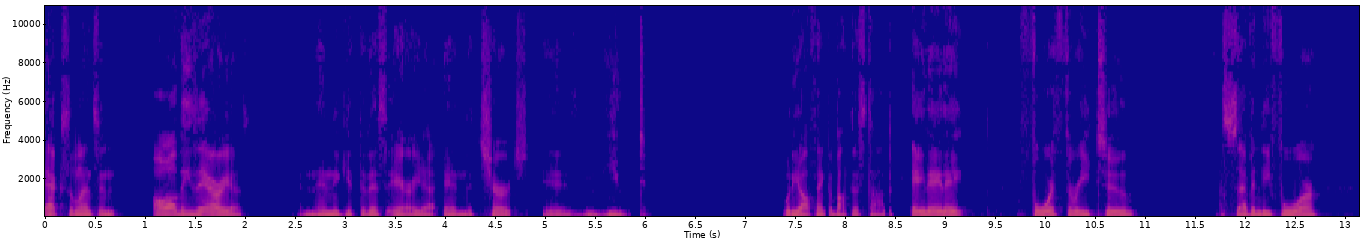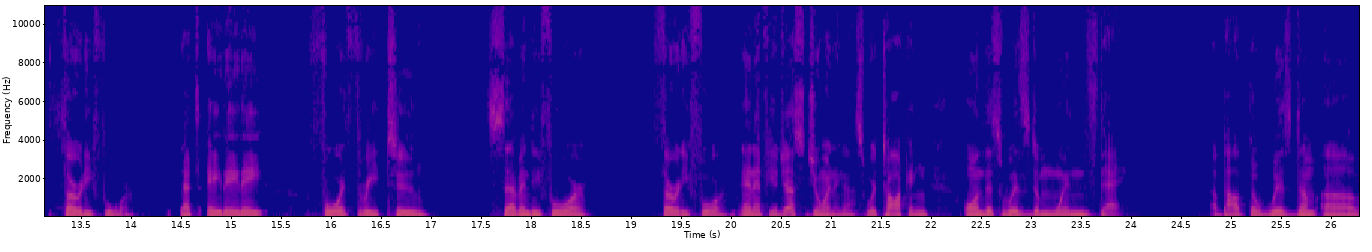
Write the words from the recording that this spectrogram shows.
excellence in all these areas. And then you get to this area and the church is mute. What do y'all think about this topic? 888 432 7434. That's 888 432 7434. And if you're just joining us, we're talking on this Wisdom Wednesday about the wisdom of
